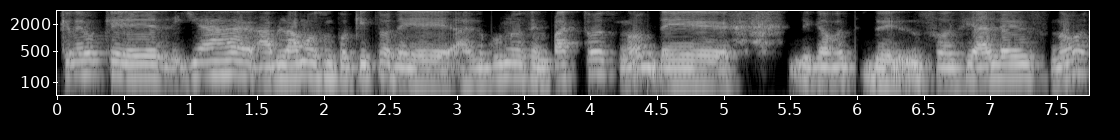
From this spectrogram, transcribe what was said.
Creo que ya hablamos un poquito de algunos impactos, ¿no? De, digamos, de sociales, ¿no?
